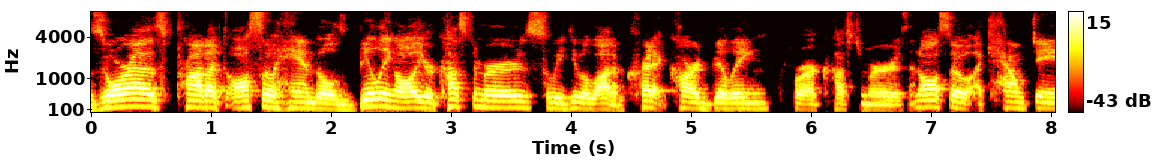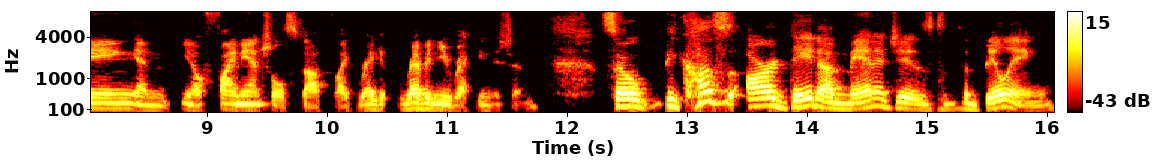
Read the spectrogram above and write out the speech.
Zuora's product also handles billing all your customers. So we do a lot of credit card billing for our customers and also accounting and you know financial stuff like reg- revenue recognition. So because our data manages the billing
